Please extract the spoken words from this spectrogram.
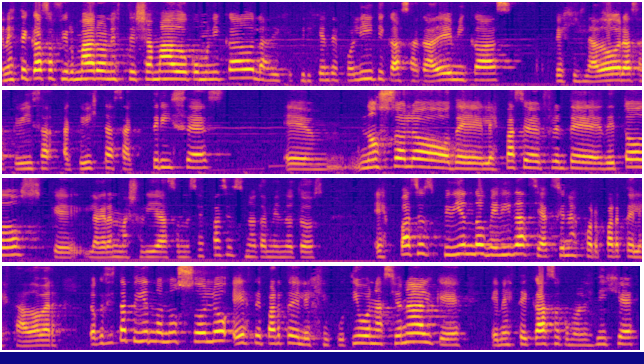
En este caso firmaron este llamado comunicado las dirigentes políticas, académicas, legisladoras, activistas, actrices, em, no solo del espacio del Frente de Todos, que la gran mayoría son de ese espacio, sino también de otros espacios pidiendo medidas y acciones por parte del Estado. A ver, lo que se está pidiendo no solo es de parte del Ejecutivo Nacional, que en este caso, como les dije,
